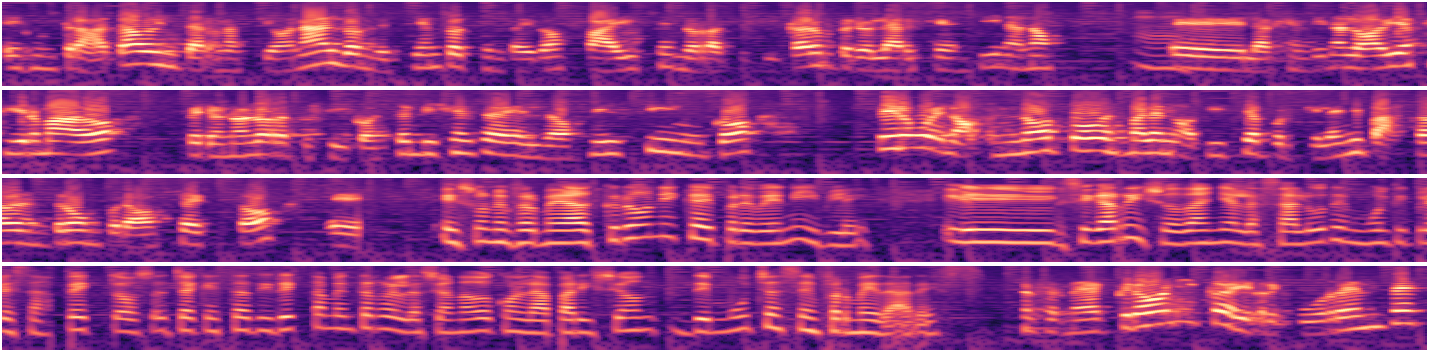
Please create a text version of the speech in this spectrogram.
es un tratado internacional donde 182 países lo ratificaron, pero la Argentina no. Mm. Eh, la Argentina lo había firmado, pero no lo ratificó. Está en vigencia desde el 2005. Pero bueno, no todo es mala noticia porque el año pasado entró un proyecto. Eh, es una enfermedad crónica y prevenible. El cigarrillo daña la salud en múltiples aspectos, ya que está directamente relacionado con la aparición de muchas enfermedades enfermedad crónica y recurrente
